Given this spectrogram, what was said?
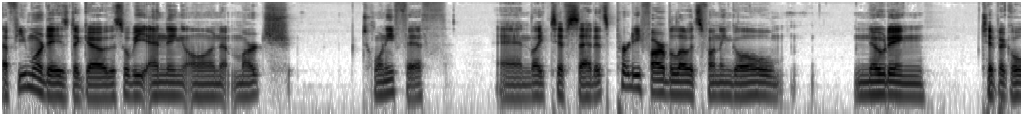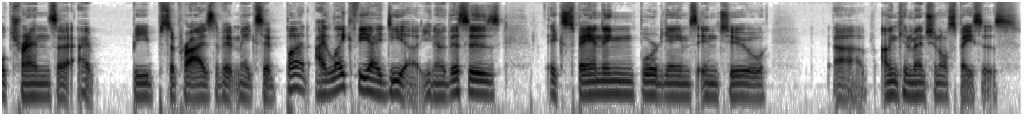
a few more days to go. This will be ending on March 25th. And like Tiff said, it's pretty far below its funding goal. Noting typical trends, I- be surprised if it makes it. But I like the idea. You know, this is expanding board games into uh, unconventional spaces.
